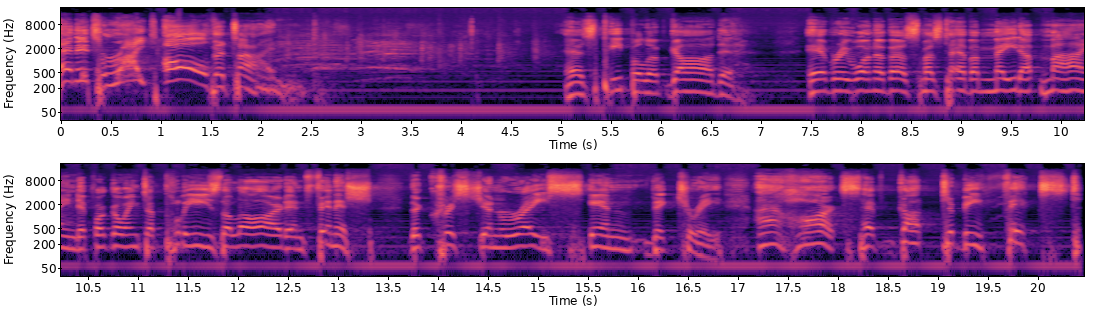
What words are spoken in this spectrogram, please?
and it's right all the time. As people of God, Every one of us must have a made up mind if we're going to please the Lord and finish the Christian race in victory. Our hearts have got to be fixed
